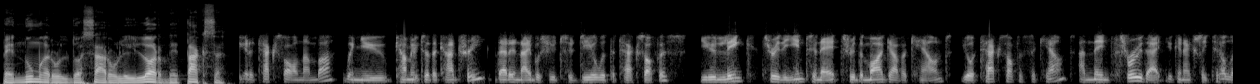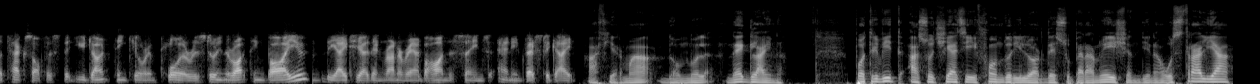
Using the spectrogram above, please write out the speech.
pe numărul dosarului lor de taxă. You get a tax file number when you come into the country. That enables you to deal with the tax office. You link through the internet, through the MyGov account, your tax office account, and then through that you can actually tell the tax office that you don't think your employer is doing the right thing by you. The ATO then run around behind the scenes and investigate. Afirma domnul Negline. Potrivit Asociației Fondurilor de Superannuation din Australia,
